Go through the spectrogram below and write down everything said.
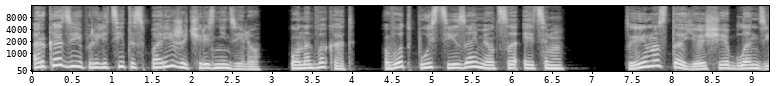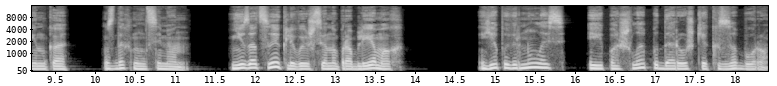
«Аркадий прилетит из Парижа через неделю. Он адвокат. Вот пусть и займется этим». «Ты настоящая блондинка», — вздохнул Семен. «Не зацикливаешься на проблемах». Я повернулась и пошла по дорожке к забору.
